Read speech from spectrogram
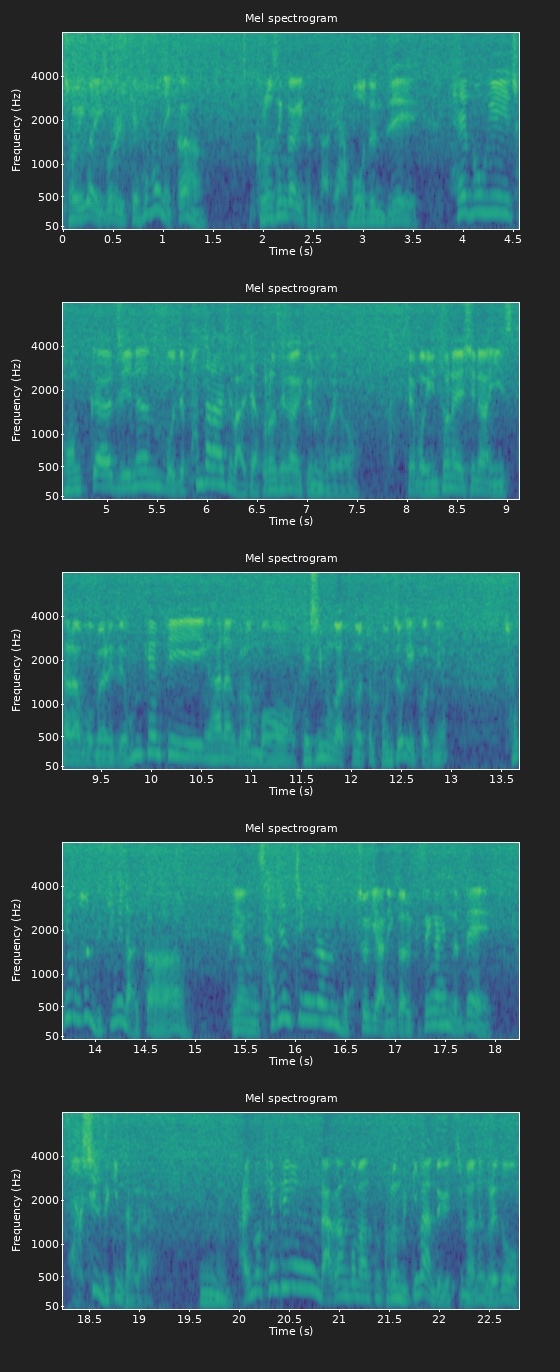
저희가 이거를 이렇게 해보니까 그런 생각이 든다. 야, 뭐든지 해보기 전까지는 뭐 이제 판단하지 말자. 그런 생각이 드는 거예요. 제가 뭐 인터넷이나 인스타나 보면 이제 홈캠핑 하는 그런 뭐 게시물 같은 걸 좀 본 적이 있거든요. 저게 무슨 느낌이 날까? 그냥 사진 찍는 목적이 아닌가 이렇게 생각했는데 확실히 느낌 달라요. 음, 아니 뭐 캠핑 나간 것만큼 그런 느낌은 안 되겠지만은 그래도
